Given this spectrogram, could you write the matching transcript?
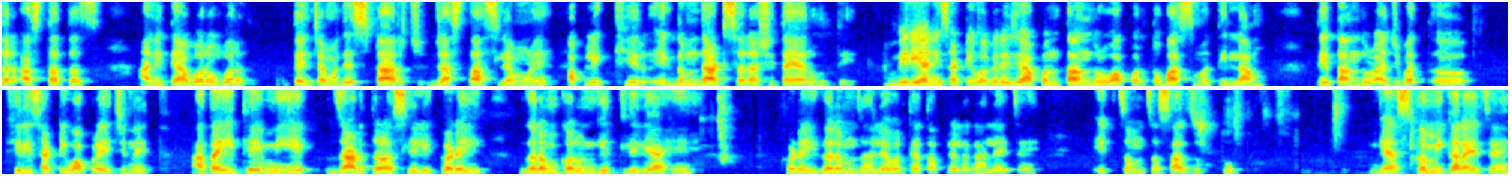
तर असतातच आणि त्याबरोबर त्यांच्यामध्ये स्टार्च जास्त असल्यामुळे आपली खीर एकदम दाटसर अशी तयार होते. बिर्याणीसाठी वगैरे जे आपण तांदूळ वापरतो बासमती लांब ते तांदूळ अजिबात खिरीसाठी वापरायचे नाहीत. आता इथे मी एक जाड तळ असलेली कढई गरम करून घेतलेली आहे. कढई गरम झाल्यावर त्यात आपल्याला घालायचं आहे एक चमचा साजूक तूप. गॅस कमी करायचा आहे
